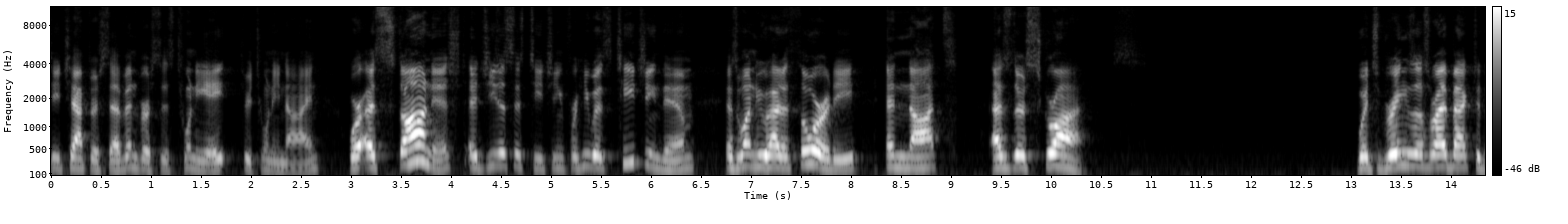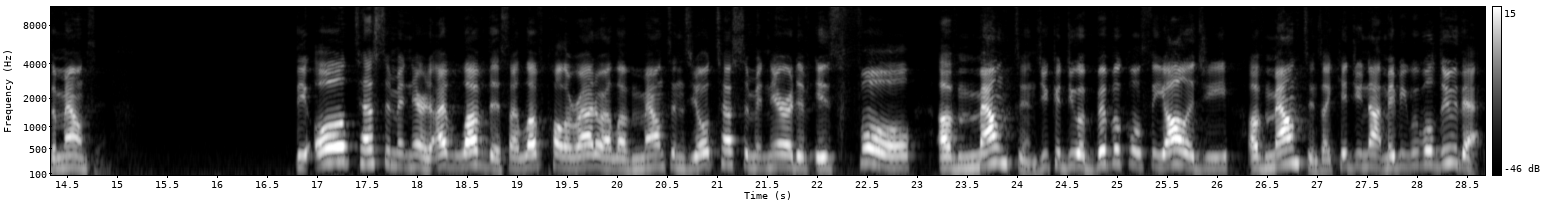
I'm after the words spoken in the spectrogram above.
see chapter 7, verses 28 through 29, were astonished at Jesus' teaching, for he was teaching them as one who had authority and not as their scribes. Which brings us right back to the mountain. The Old Testament narrative, I've loved this. I love Colorado. I love mountains. The Old Testament narrative is full of mountains. You could do a biblical theology of mountains. I kid you not. Maybe we will do that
